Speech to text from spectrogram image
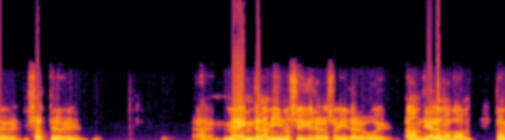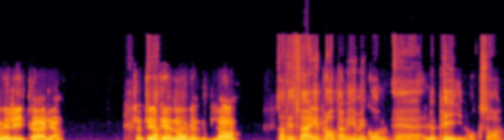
Eh, så att eh, mängden aminosyror och så vidare och andelen av dem de är likvärdiga. Så det, det är någon, ja. Så att i Sverige pratar vi ju mycket om eh, lupin också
